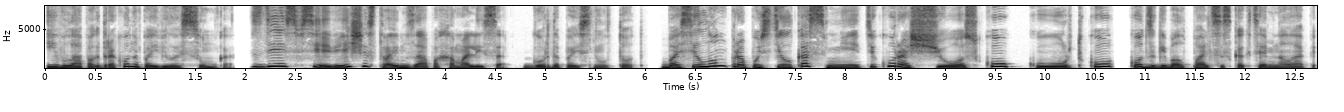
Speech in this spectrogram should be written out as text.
И в лапах дракона появилась сумка. «Здесь все вещи с твоим запахом, Алиса», – гордо пояснил тот. Басилун пропустил косметику, расческу, куртку, Кот загибал пальцы с когтями на лапе.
